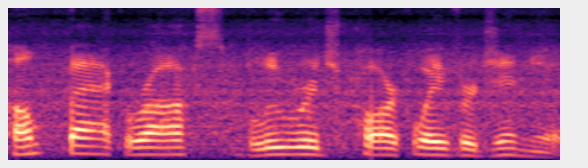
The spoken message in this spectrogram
Humpback Rocks, Blue Ridge Parkway, Virginia.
